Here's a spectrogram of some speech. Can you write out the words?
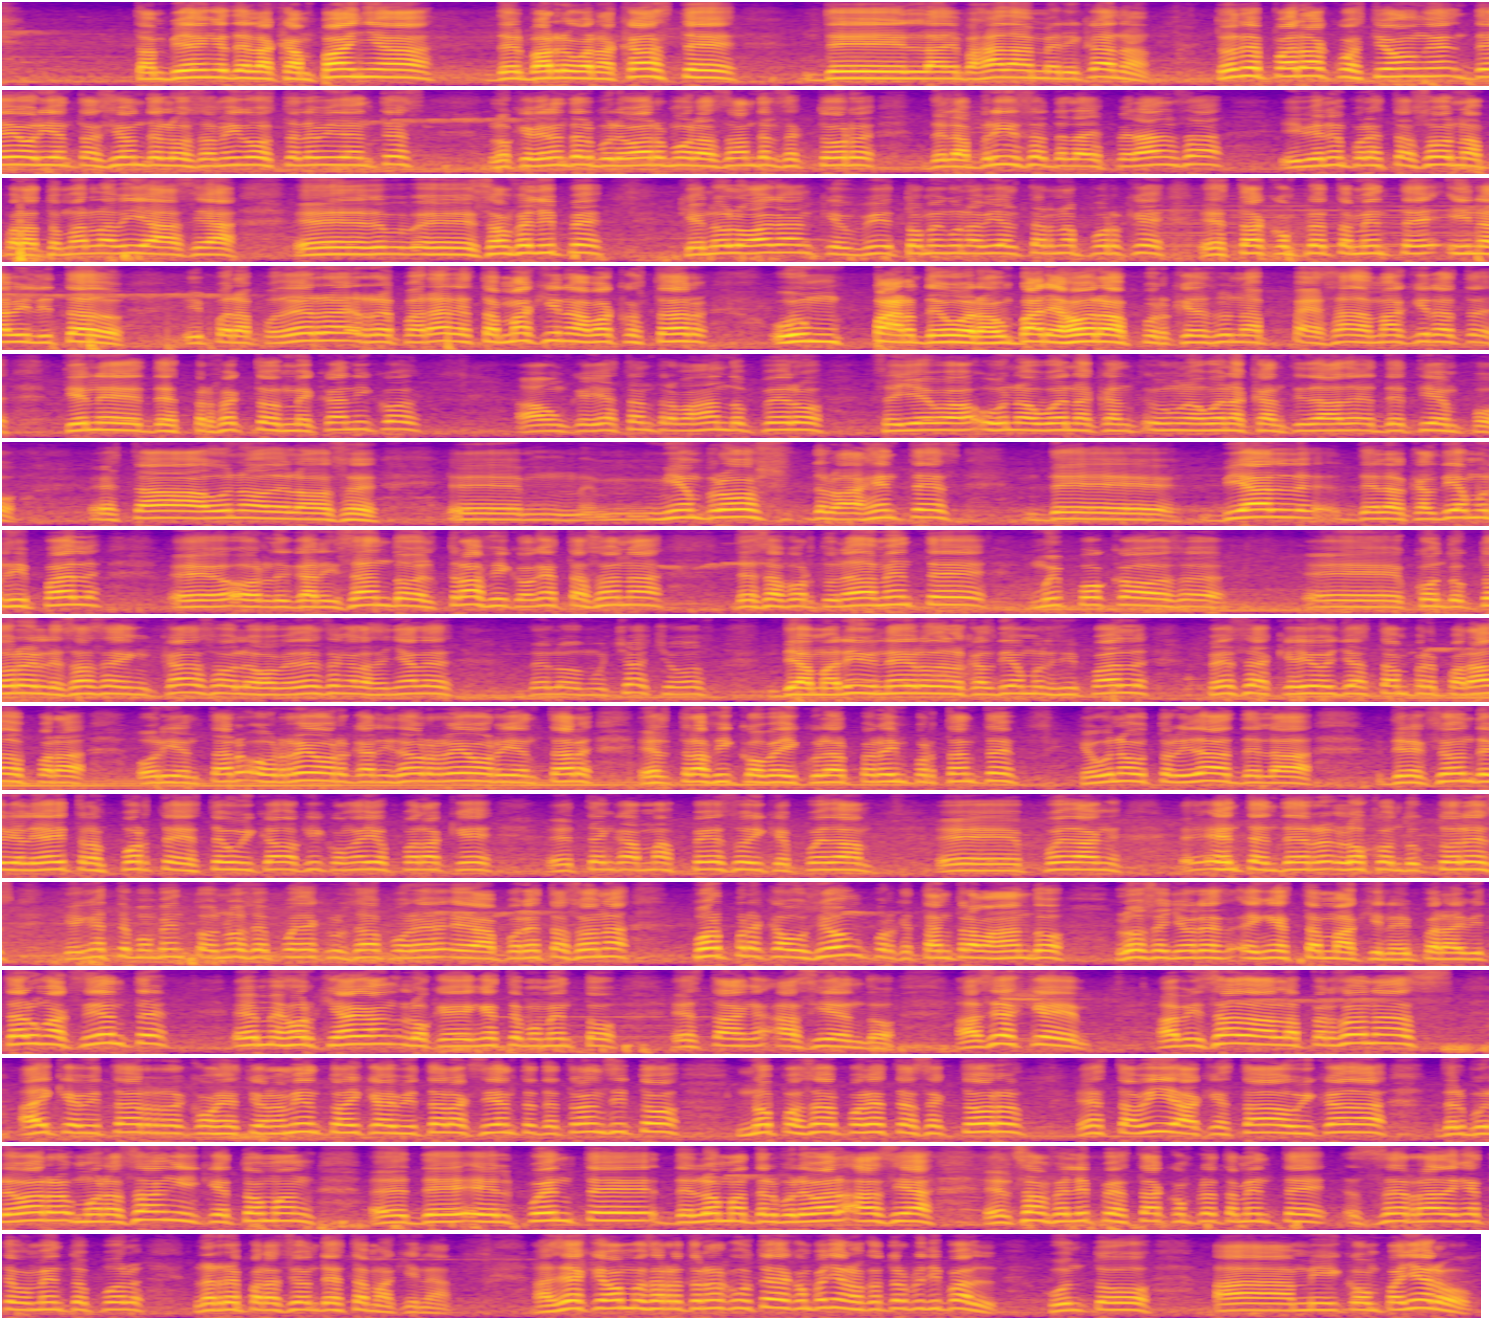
también de la campaña del barrio Guanacaste, de la Embajada Americana. Entonces, para cuestión de orientación de los amigos televidentes, los que vienen del Boulevard Morazán, del sector de las brisas, de la Esperanza, y vienen por esta zona para tomar la vía hacia eh, eh, San Felipe, que no lo hagan, que tomen una vía alterna porque está completamente inhabilitado. Y para poder reparar esta máquina va a costar un par de horas, un varias horas, porque es una pesada máquina, tiene desperfectos mecánicos, aunque ya están trabajando, pero se lleva una buena, una buena cantidad de, tiempo. Está uno de los eh, eh, miembros de los agentes de vial de la alcaldía municipal eh, organizando el tráfico en esta zona Desafortunadamente, muy pocos eh, eh, conductores les hacen caso, les obedecen a las señales de los muchachos de amarillo y negro de la alcaldía municipal, pese a que ellos ya están preparados para orientar o reorganizar o reorientar el tráfico vehicular. Pero es importante que una autoridad de la Dirección de Vialidad y Transporte esté ubicado aquí con ellos para que eh, tenga más peso y que puedan eh, puedan entender los conductores que en este momento no se puede cruzar por, eh, por esta zona por precaución porque están trabajando los señores en esta máquina y para evitar un accidente es mejor que hagan lo que en este momento están haciendo. Así es que avisadas a las personas, hay que evitar congestionamientos, hay que evitar accidentes de tránsito, no pasar por este sector, esta vía que está ubicada del Boulevard Morazán y que toman eh, del puente de Lomas del Boulevard hacia el San Felipe está completamente cerrada en este momento por la reparación de esta máquina. Así es que vamos a retornar con ustedes, compañeros, control principal, junto a mi compañero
